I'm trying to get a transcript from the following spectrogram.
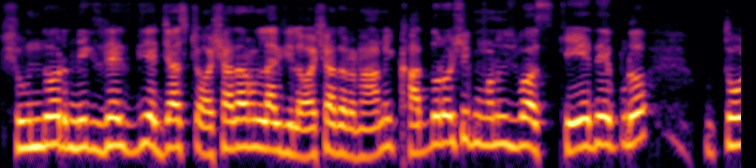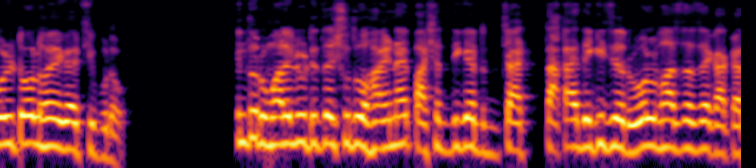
সুন্দর মিক্স ভেজ দিয়ে জাস্ট অসাধারণ লাগছিল, অসাধারণ। আমি খাদ্যরসিক মানুষ বস খেয়ে দিয়ে পুরো টোল টোল হয়ে গেছি পুরো। কিন্তু রুমালি রুটিতে শুধু হয় না পাশের দিকে টাকায় দেখি যে রোল ভাজতেছে কাকা।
